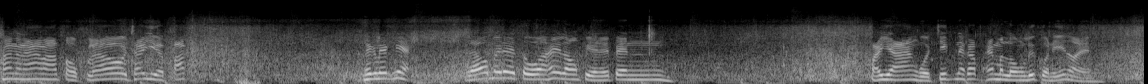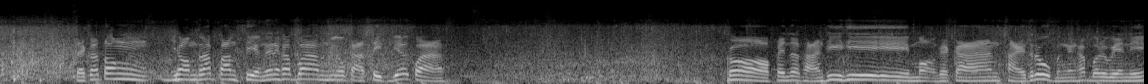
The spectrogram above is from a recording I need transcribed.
ถ้านนามาตกแล้วใช้เหยื่อปัก เล็กๆเนี่ยแล้วไม่ได้ตัวให้ลองเปลี่ยนไปเป็นปลายางหัวจิกนะครับ ให้มันลงลึกกว่านี้หน่อย แต่ก็ต้องยอมรับความเสี่ยงด้วยนะครับ ว่ามันมีโอกาสติดเยอะกว่า ก็เป็นสถานที่ที่เหมาะกับการถ่ายรูปเหมือนกันครับ บริเวณนี้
